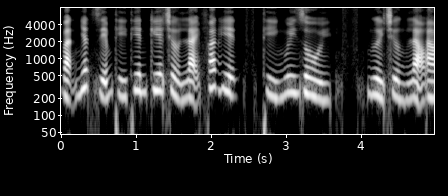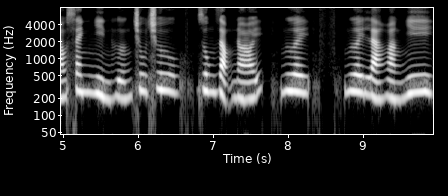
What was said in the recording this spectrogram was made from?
Vạn nhất Diễm Thí Thiên kia trở lại phát hiện, thì nguy rồi. Người trưởng lão áo xanh nhìn hướng Chu Chu, rung giọng nói, ngươi, ngươi là Hoàng Nhi.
